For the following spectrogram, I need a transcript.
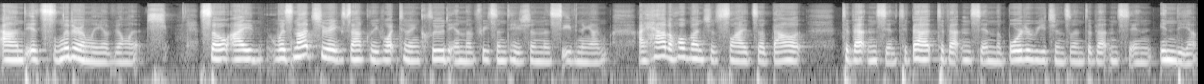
and it's literally a village. So I was not sure exactly what to include in the presentation this evening. I, I had a whole bunch of slides about Tibetans in Tibet, Tibetans in the border regions, and Tibetans in India.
